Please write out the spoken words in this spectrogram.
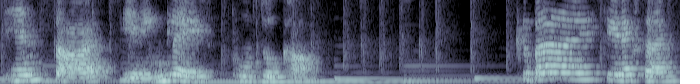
pensareningles.com. Goodbye. See you next time.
